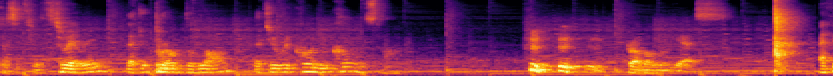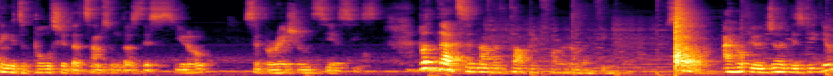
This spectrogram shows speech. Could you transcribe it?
Does it feel thrilling that you broke the law? That you're recording calls now? Probably yes. I think it's a bullshit that Samsung does this, you know, separation CSCs. But that's another topic for another video. So, I hope you enjoyed this video.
